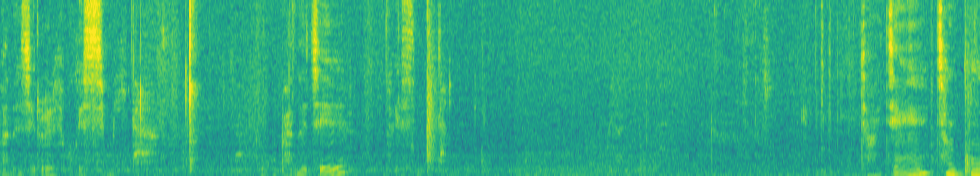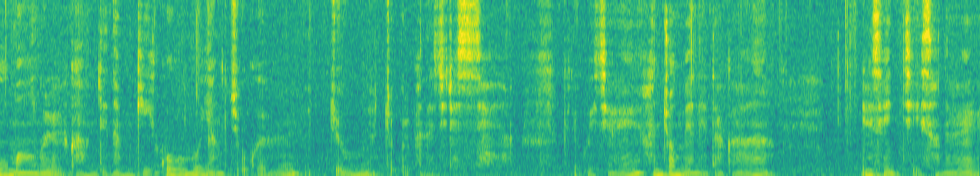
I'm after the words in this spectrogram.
바느질을 해보겠습니다. 바느질 하겠습니다. 자 이제 창구멍을 가운데 남기고 양쪽을 이쪽 이쪽을 바느질했어요. 그리고 이제 한쪽 면에다가 1cm 선을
